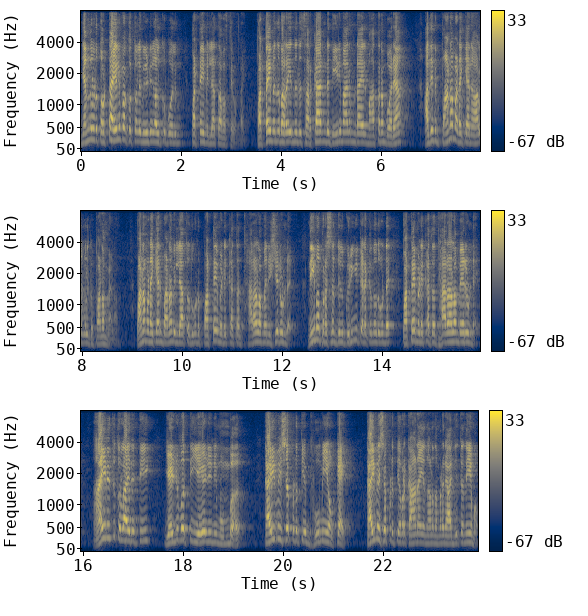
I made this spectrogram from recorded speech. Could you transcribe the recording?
ഞങ്ങളുടെ തൊട്ട അയൽപക്കത്തുള്ള വീടുകൾക്ക് പോലും പട്ടയമില്ലാത്ത അവസ്ഥയുണ്ടായി. പട്ടയം എന്ന് പറയുന്നത് സർക്കാരിന്റെ തീരുമാനമുണ്ടായാൽ മാത്രം പോരാ അതിന് പണമടയ്ക്കാൻ ആളുകൾക്ക് പണം വേണം. പണമടയ്ക്കാൻ പണമില്ലാത്തത് കൊണ്ട് പട്ടയമെടുക്കാത്ത ധാരാളം മനുഷ്യരുണ്ട്. നിയമപ്രശ്നത്തിൽ കുരുങ്ങിക്കിടക്കുന്നത് കൊണ്ട് പട്ടയമെടുക്കാത്ത ധാരാളം പേരുണ്ട്. ആയിരത്തി തൊള്ളായിരത്തി എഴുപത്തി ഏഴിന് മുമ്പ് കൈവശപ്പെടുത്തിയ ഭൂമിയൊക്കെ കൈവശപ്പെടുത്തിയവർക്കാണ് എന്നാണ് നമ്മുടെ രാജ്യത്തെ നിയമം.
